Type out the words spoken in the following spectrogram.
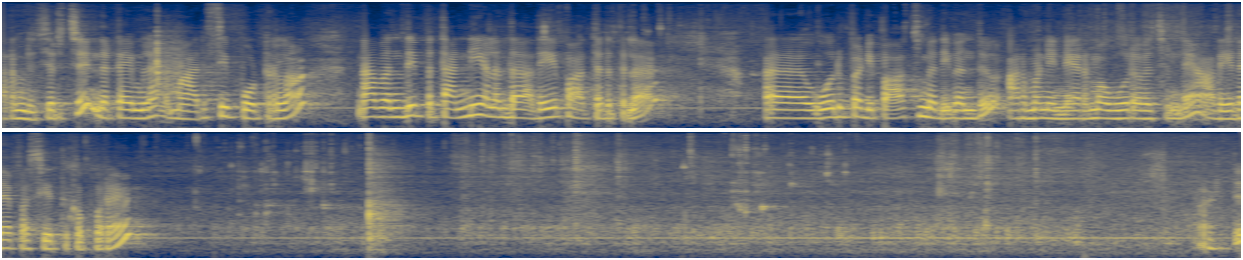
ஆரம்பிச்சிருச்சு. இந்த டைமில் நம்ம அரிசி போட்டுடலாம் நான் வந்து இப்போ தண்ணி அளந்த அதே பாத்திரத்தில் ஒரு படி பாசுமதி வந்து அரை மணி நேரமாக ஊற வச்சுருந்தேன். அதை தான் இப்போ சேர்த்துக்க போகிறேன் அடுத்து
